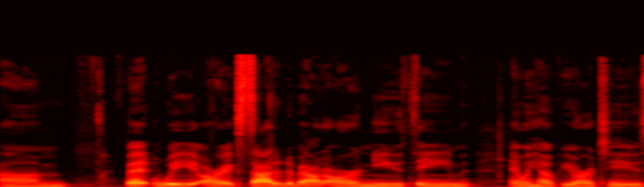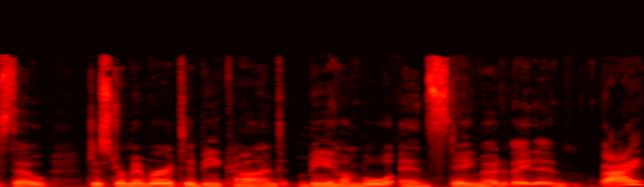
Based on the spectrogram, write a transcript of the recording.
Um, but we are excited about our new theme, and we hope you are too. So just remember to be kind, be humble, and stay motivated. Bye.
